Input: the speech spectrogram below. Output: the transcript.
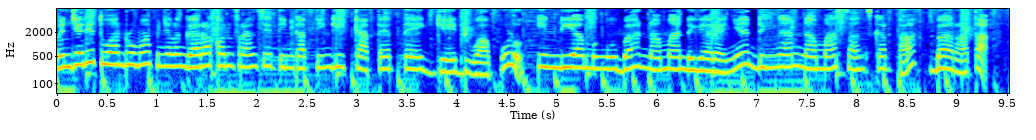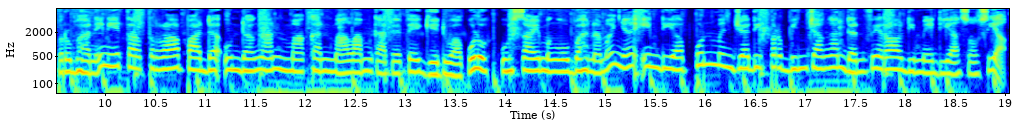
menjadi tuan rumah penyelenggara konferensi tingkat tinggi KTT G20. India mengubah nama negaranya dengan nama Sanskerta Barata. Perubahan ini tertera pada undangan makan malam KTT G20. Usai mengubah namanya, India pun menjadi perbincangan dan viral di media sosial.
